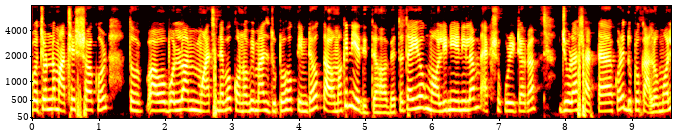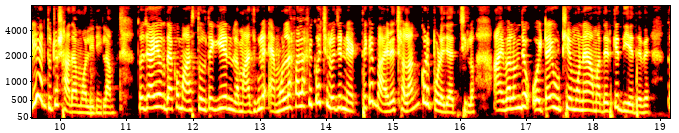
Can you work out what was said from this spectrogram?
প্রচণ্ড মাছের শখ ওর। তো ও বলল, আমি মাছ নেব, কোনো ভি মাছ দুটো হোক, তিনটে হোক, তাও আমাকে নিয়ে দিতে হবে। তো যাই হোক মলি নিয়ে নিলাম, একশো কুড়ি টাকা। জোড়া ষাট টাকা করে দুটো কালো মলি আর দুটো সাদা মলি নিলাম। তো যাই হোক, দেখো মাছ তুলতে গিয়ে মাছগুলো এমন লাফালাফি করছিল যে নেট থেকে বাইরে ছলাং করে পড়ে যাচ্ছিল। আমি ভাবলাম যে ওইটাই উঠিয়ে মনে আমাদেরকে দিয়ে দেবে। তো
